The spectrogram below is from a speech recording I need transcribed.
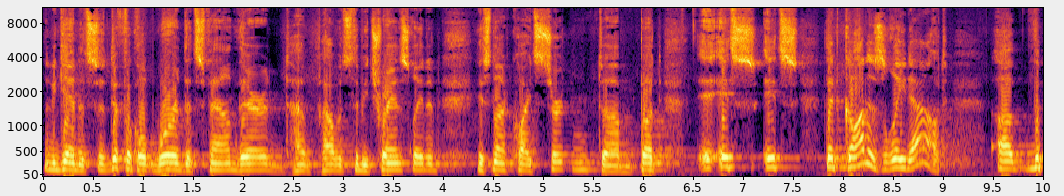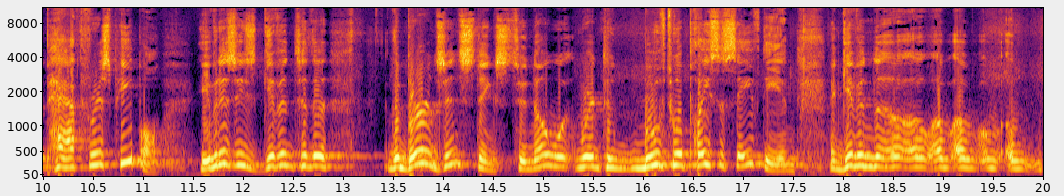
And again, it's a difficult word that's found there, how, it's to be translated. It's not quite certain, uh, but it's, it's that God has laid out uh, the path for his people. Even as he's given to the the bird's instincts to know where to move to a place of safety and, and given a, a, a,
